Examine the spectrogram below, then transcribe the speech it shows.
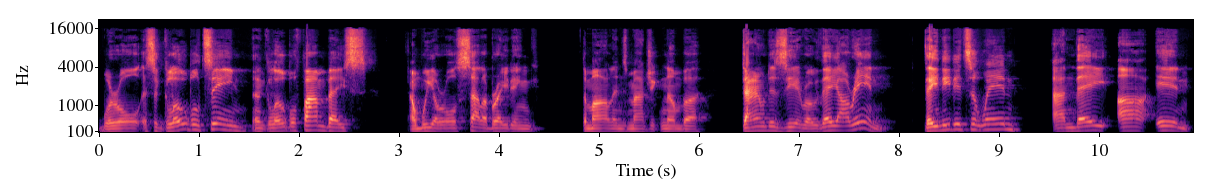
We're all, it's a global team, and global fan base and we are all celebrating the Marlins magic number down to zero. They are in. They needed to win, and they are in.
